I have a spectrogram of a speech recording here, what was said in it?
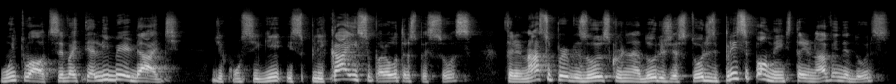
muito alto, você vai ter a liberdade de conseguir explicar isso para outras pessoas, treinar supervisores, coordenadores, gestores e principalmente treinar vendedores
